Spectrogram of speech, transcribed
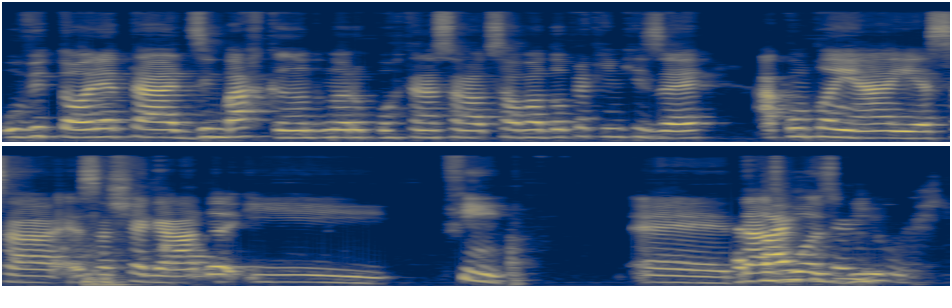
o Vitória está desembarcando no Aeroporto Internacional de Salvador para quem quiser acompanhar essa, essa chegada e, enfim, é, é dar as boas-vindas.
